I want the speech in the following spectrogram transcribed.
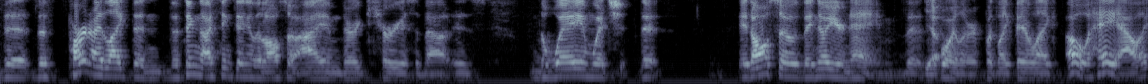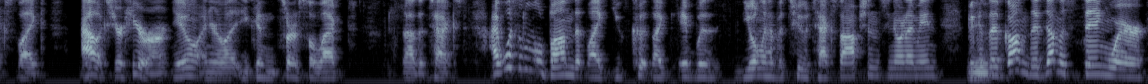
the the part I liked and the thing I think Daniel that also I am very curious about is the way in which the it also they know your name the Yep. spoiler but like they're like oh hey Alex like Alex you're here aren't you and you're like you can sort of select uh, the text I was a little bummed that like you could like it was you only have the two text options you know what I mean because Mm. they've gone they've done this thing where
